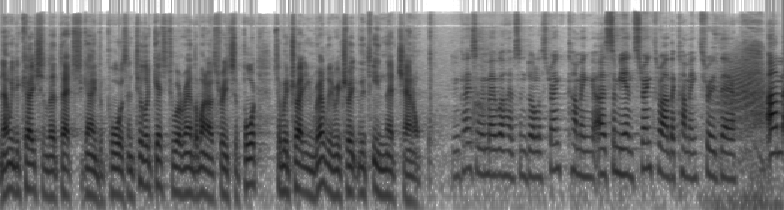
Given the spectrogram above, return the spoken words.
No indication that that's going to pause until it gets to around the 103 support. So we're trading rally retreat within that channel. Okay, so we may well have some dollar strength coming, uh, some yen strength rather coming through there. Um,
